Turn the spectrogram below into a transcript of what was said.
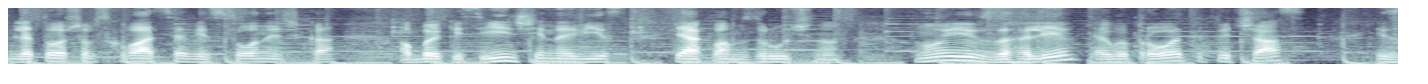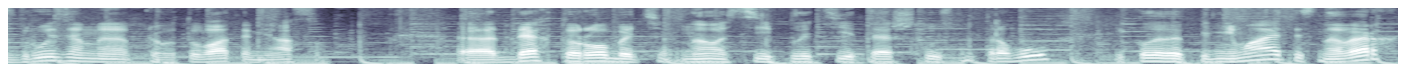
для того, щоб сховатися від сонечка або якийсь інший навіс, як вам зручно. Ну і взагалі, якби проводити тут час із друзями приготувати м'ясо. Е, Дехто робить на ось цій плиті теж штучну траву, і коли ви піднімаєтесь наверх,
